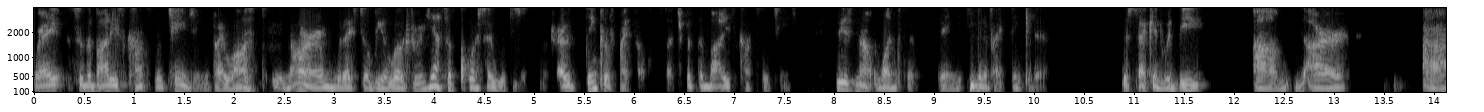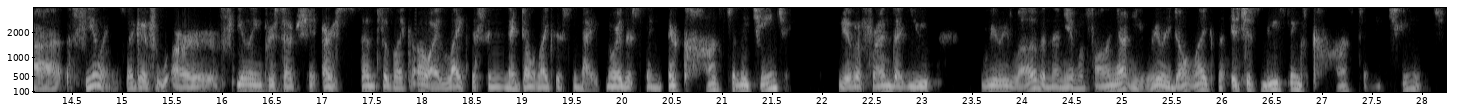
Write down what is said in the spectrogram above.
Right. So the body's constantly changing. If I lost an arm, would I still be a Lodro? Yes, of course I would still be a Lodro. I would think of myself as such, but the body's constantly changing. It is not one set thing, even if I think it is. The second would be um, our uh, feelings, like if our feeling perception, our sense of like, oh, I like this thing, I don't like this thing, I ignore this thing. They're constantly changing. You have a friend that you really love, and then you have a falling out, and you really don't like them. It's just these things constantly change.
